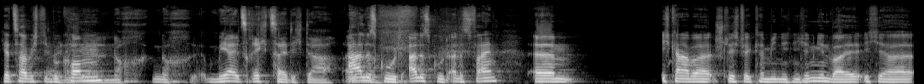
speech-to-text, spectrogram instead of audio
Jetzt habe ich die bekommen. Äh, noch, noch mehr als rechtzeitig da. Also, Alles gut, alles gut, alles fein. Ähm, ich kann aber schlichtweg terminlich nicht hingehen, weil ich ja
